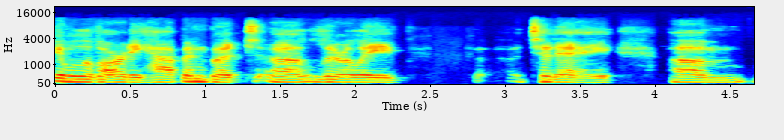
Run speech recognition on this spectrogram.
it will have already happened, but uh, literally uh, today, um,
